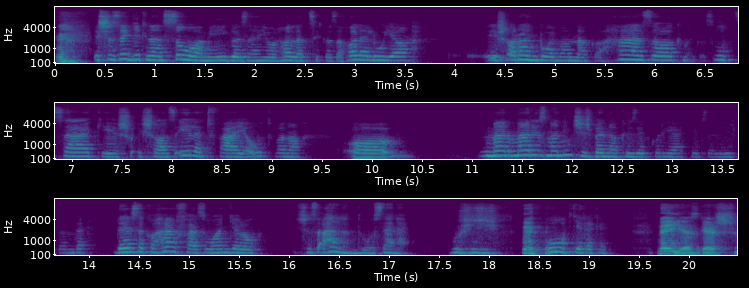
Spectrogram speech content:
és az egyetlen szó, ami igazán jól hallatszik, az a halleluja, és aranyból vannak a házak, meg az utcák, és, és az életfája ott van a, a már, már ez már nincs is benne a középkori elképzelésben, de, de ezek a hárfázó angyalok, és az állandó zene. Ó, gyerekek. Ne ijeszges.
